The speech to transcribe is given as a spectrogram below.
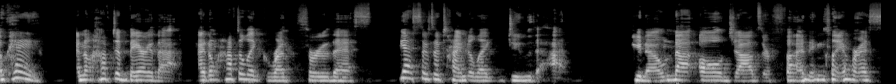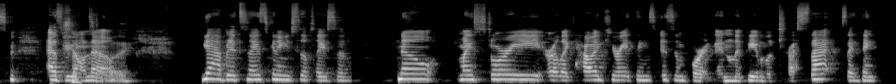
okay, I don't have to bear that. I don't have to like grunt through this. Yes, there's a time to like do that. You know, not all jobs are fun and glamorous, as we all know. Yeah, but it's nice getting to the place of, no, my story or like how I curate things is important and like, be able to trust that because I think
